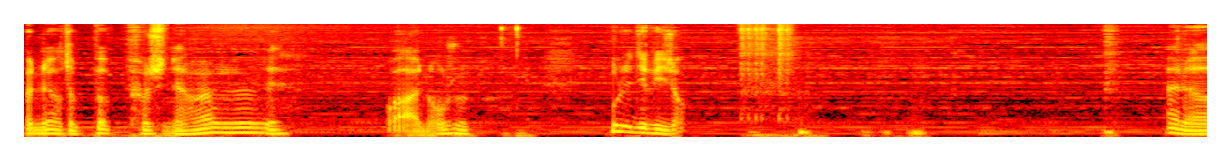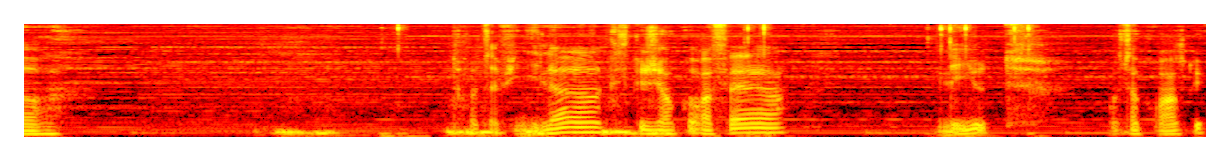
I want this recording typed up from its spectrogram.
Bonheur de pop en général. Mais... Oh, non, je... Ou les dirigeants. Alors... Toi, t'as fini là. Qu'est-ce que j'ai encore à faire? Les yachts. On ça pour un truc.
